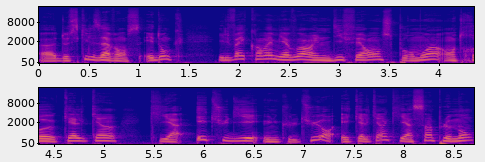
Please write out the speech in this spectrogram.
euh, de ce qu'ils avancent. Et donc, il va quand même y avoir une différence pour moi entre quelqu'un qui a étudié une culture et quelqu'un qui a simplement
